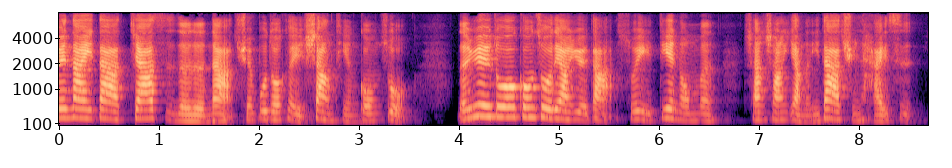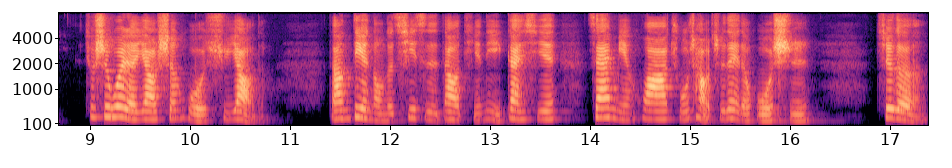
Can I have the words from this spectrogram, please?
为那一大家子的人呐，全部都可以上田工作，人越多，工作量越大，所以佃农们常常养了一大群孩子，就是为了要生活需要的。当佃农的妻子到田里干些。摘棉花、除草之类的活时，这个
